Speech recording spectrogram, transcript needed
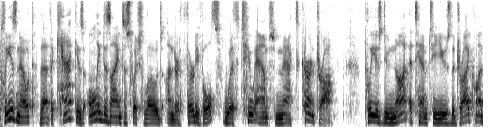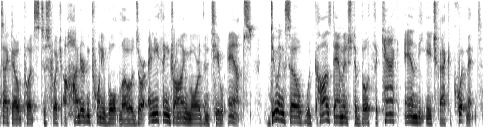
Please note that the CAC is only designed to switch loads under 30 volts with 2 amps max current draw. Please do not attempt to use the dry contact outputs to switch 120 volt loads or anything drawing more than 2 amps. Doing so would cause damage to both the CAC and the HVAC equipment.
